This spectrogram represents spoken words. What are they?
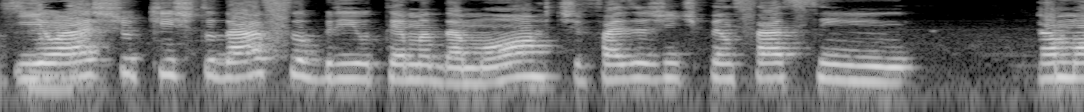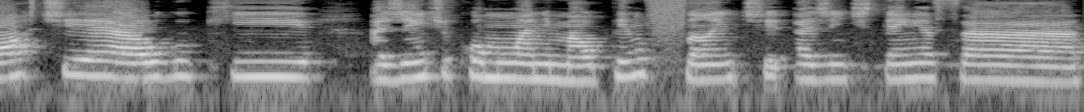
Sim. E eu acho que estudar sobre o tema da morte faz a gente pensar assim: a morte é algo que a gente, como um animal pensante, a gente tem essa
